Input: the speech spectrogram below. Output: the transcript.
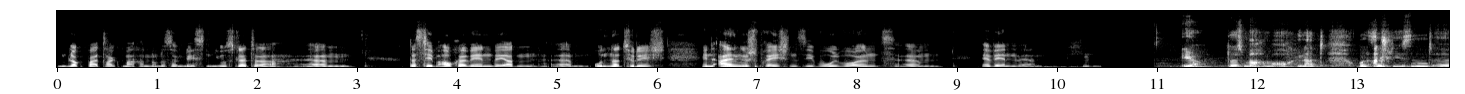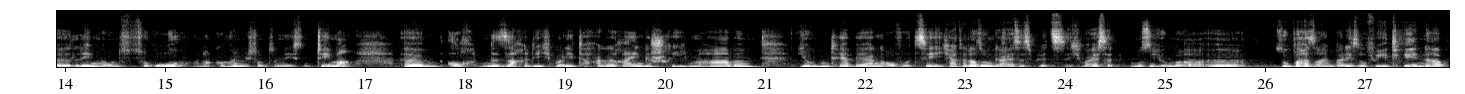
einen Blogbeitrag machen und das im nächsten Newsletter ähm, das Thema auch erwähnen werden ähm, und natürlich in allen Gesprächen Sie wohlwollend ähm, erwähnen werden. Ja, das machen wir auch glatt. Und anschließend äh, legen wir uns zur Ruhe und dann kommen wir nämlich schon zum nächsten Thema. Ähm, auch eine Sache, die ich mal die Tage reingeschrieben habe. Jugendherbergen auf OC. Ich hatte da so einen Geistesblitz. Ich weiß, das muss nicht immer äh, super sein, weil ich so viele Ideen habe.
